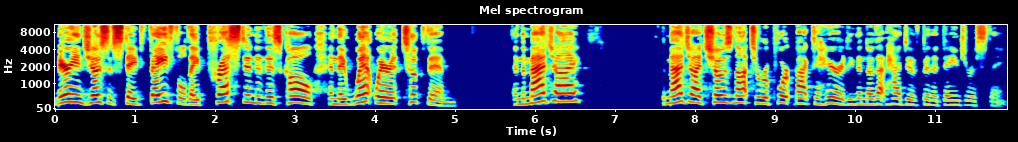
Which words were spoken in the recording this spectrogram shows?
Mary and Joseph stayed faithful. They pressed into this call and they went where it took them. And the Magi, the Magi chose not to report back to Herod, even though that had to have been a dangerous thing.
